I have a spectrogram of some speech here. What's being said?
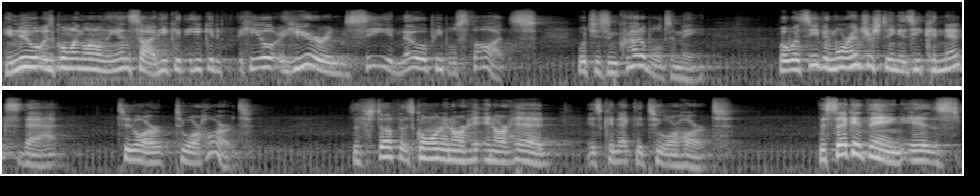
He knew what was going on on the inside. He could, he could heal, hear and see and know people's thoughts, which is incredible to me. But what's even more interesting is he connects that to our, to our heart. The stuff that's going on in our, in our head is connected to our heart. The second thing is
